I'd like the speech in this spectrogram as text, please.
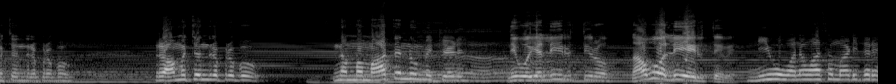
ರಾಮಚಂದ್ರ ಪ್ರಭು ರಾಮಚಂದ್ರ ಪ್ರಭು ನಮ್ಮ ಮಾತನ್ನೊಮ್ಮೆ ಕೇಳಿ. ನೀವು ಎಲ್ಲಿ ಇರುತ್ತೀರೋ ನಾವು ಅಲ್ಲಿಯೇ ಇರುತ್ತೇವೆ. ನೀವು ವನವಾಸ ಮಾಡಿದರೆ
